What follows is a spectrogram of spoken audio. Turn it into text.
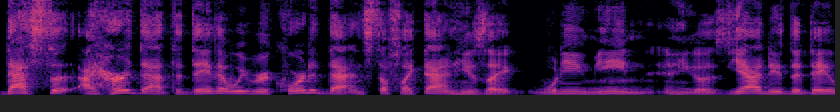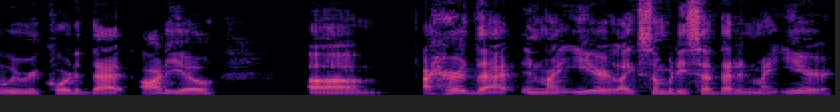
That's the I heard that the day that we recorded that and stuff like that. And he was like, What do you mean? And he goes, Yeah, dude, the day we recorded that audio, um, I heard that in my ear, like somebody said that in my ear.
